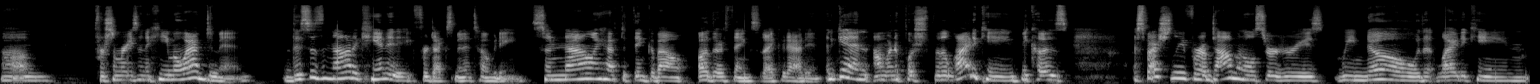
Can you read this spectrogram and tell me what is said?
um, for some reason, a hemoabdomen, this is not a candidate for dexmedetomidine. So now I have to think about other things that I could add in. And again, I'm going to push for the lidocaine because, especially for abdominal surgeries, we know that lidocaine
